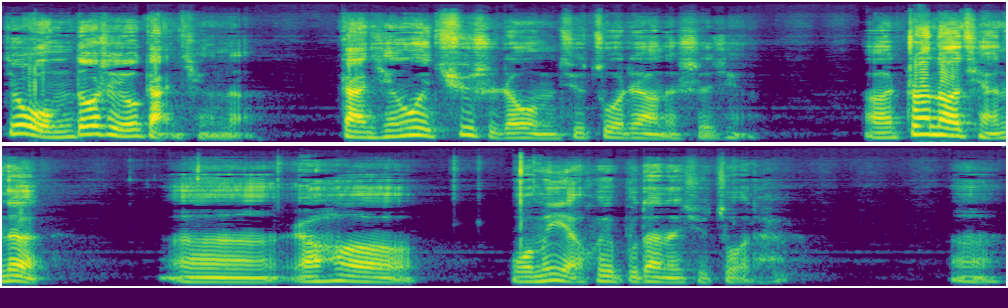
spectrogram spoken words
就我们都是有感情的，感情会驱使着我们去做这样的事情啊，赚到钱的，嗯，然后我们也会不断的去做它，嗯，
